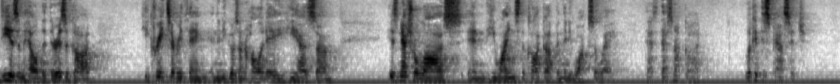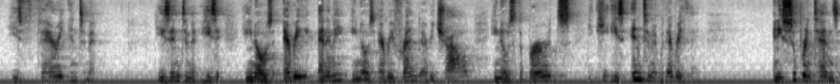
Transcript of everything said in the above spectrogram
deism held that there is a God. He creates everything, and then he goes on a holiday. He has um, his natural laws, and he winds the clock up, and then he walks away. That's, that's not God. Look at this passage. He's very intimate. He's intimate. He's, he knows every enemy, he knows every friend, every child, he knows the birds. He, he's intimate with everything and he superintends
